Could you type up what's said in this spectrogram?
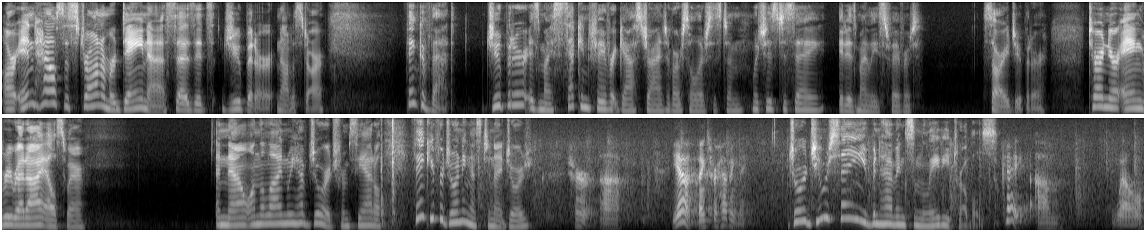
Our in house astronomer, Dana, says it's Jupiter, not a star. Think of that. Jupiter is my second favorite gas giant of our solar system, which is to say, it is my least favorite. Sorry, Jupiter. Turn your angry red eye elsewhere. And now on the line we have George from Seattle. Thank you for joining us tonight, George. Sure. Uh, yeah, thanks for having me. George, you were saying you've been having some lady troubles. Okay, um, well,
